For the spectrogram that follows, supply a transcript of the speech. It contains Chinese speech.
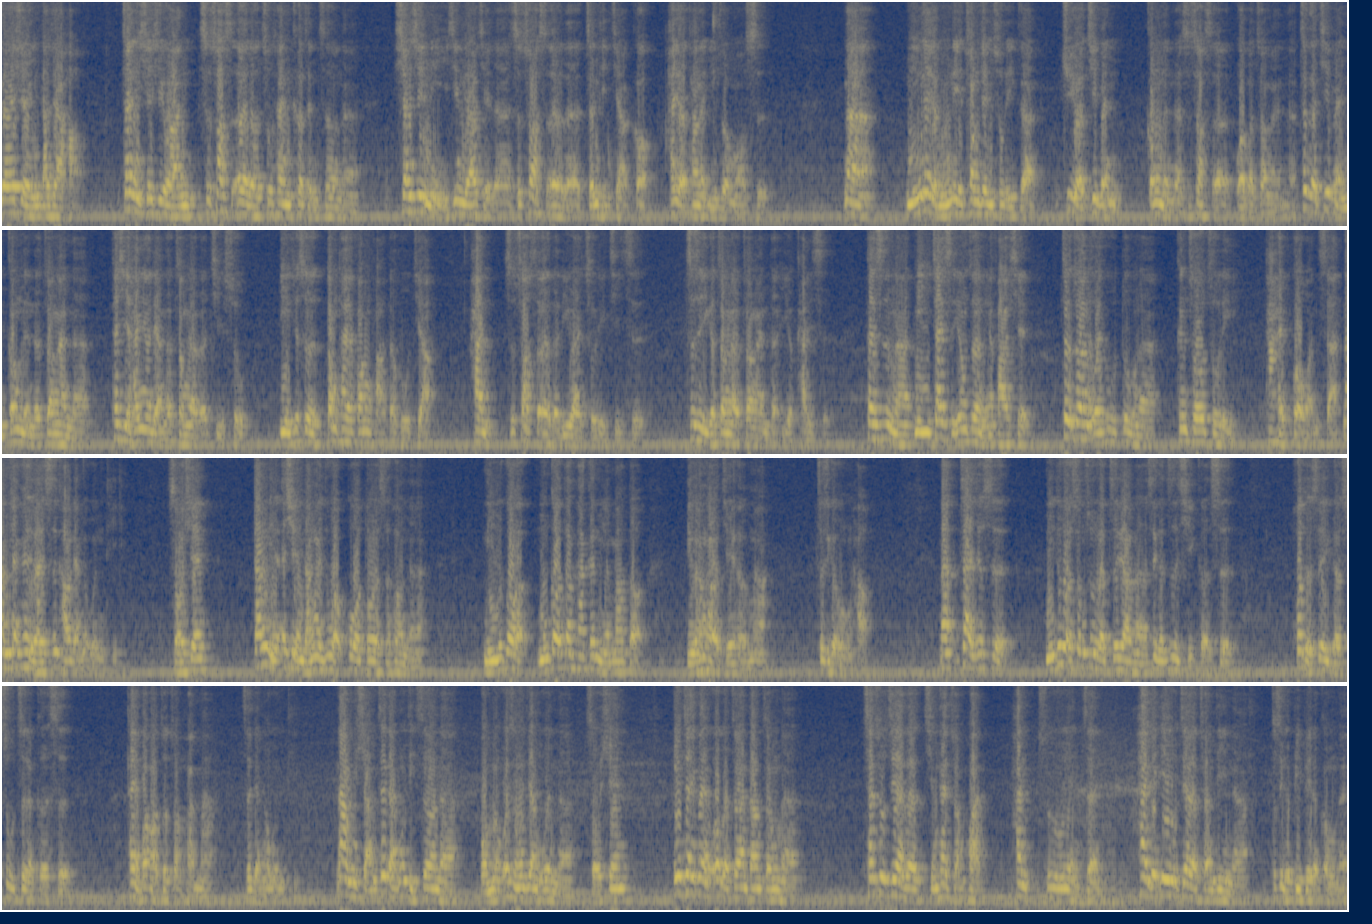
各位学员，大家好。在你学习完十创十二的初探课程之后呢，相信你已经了解了十创十二的整体架构，还有它的运作模式。那你应该有能力创建出一个具有基本功能的十创十二 Web 专案的。这个基本功能的专案呢，它其实含有两个重要的技术，一个就是动态方法的呼叫和十创十二的例外处理机制。这是一个重要专案的一个开始。但是呢，你在使用之后，你会发现这个专案的维护度呢，跟错误处理它还不够完善。那我们现在开始来思考两个问题。首先，当你的 H 单位如果过多的时候呢，你如果能够让它跟你的 model 有很好的结合吗？这是一个问号。那再就是，你如果送出的资料呢是一个日期格式，或者是一个数字的格式，它有办法做转换吗？这两个问题。那我们想这两个问题之后呢？我们为什么会这样问呢？首先，因为在一般 Web 专案当中呢，参数资料的形态转换和输入验证，还有业务资料的传递呢，都是一个必备的功能。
